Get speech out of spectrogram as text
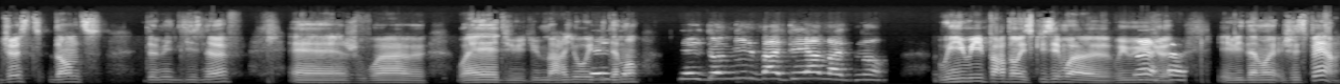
Just Dance 2019. Euh, je vois, euh, ouais, du, du Mario, évidemment. C'est 2021 maintenant. Oui, oui, pardon, excusez-moi. Euh, oui, oui, évidemment. J'espère,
